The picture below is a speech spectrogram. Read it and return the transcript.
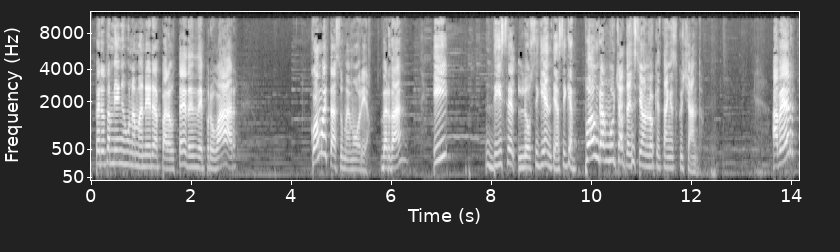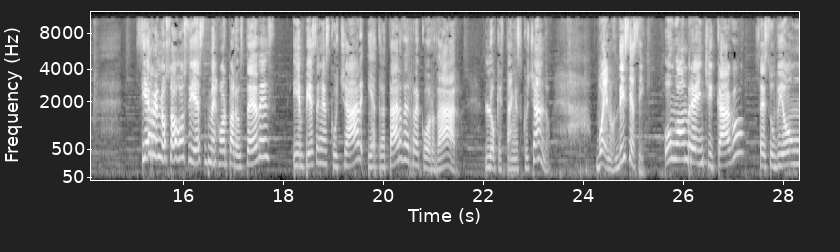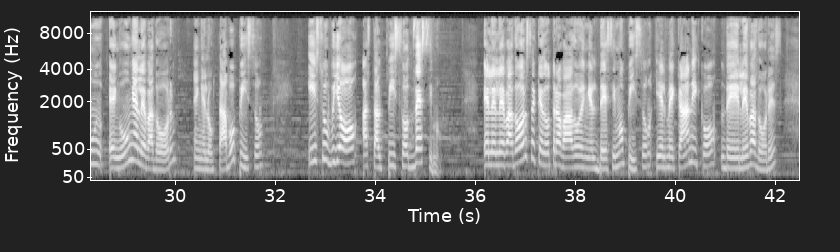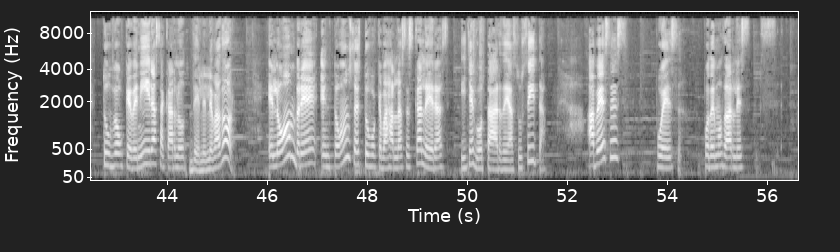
pero también es una manera para ustedes de probar cómo está su memoria, ¿verdad? Y dice lo siguiente, así que pongan mucha atención lo que están escuchando. A ver, cierren los ojos si es mejor para ustedes y empiecen a escuchar y a tratar de recordar lo que están escuchando. Bueno, dice así, un hombre en Chicago se subió en un elevador en el octavo piso y subió hasta el piso décimo. El elevador se quedó trabado en el décimo piso y el mecánico de elevadores tuvo que venir a sacarlo del elevador. El hombre entonces tuvo que bajar las escaleras y llegó tarde a su cita. A veces, pues, podemos darles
